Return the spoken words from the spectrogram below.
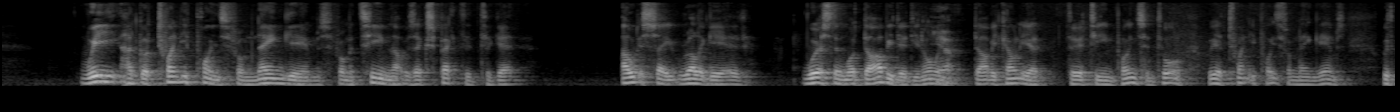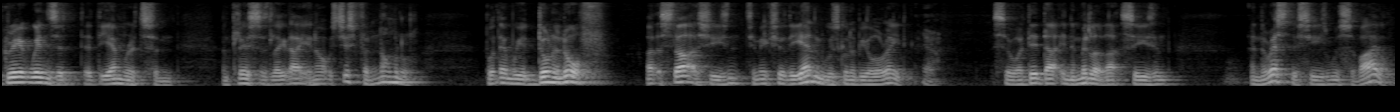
we had got 20 points from nine games from a team that was expected to get out of sight, relegated, worse than what Derby did, you know. Yeah. Derby County had 13 points in total. We had 20 points from nine games with great wins at, at the Emirates and, and places like that, you know. It was just phenomenal. But then we had done enough at the start of the season to make sure the end was going to be all right. Yeah. So I did that in the middle of that season, and the rest of the season was survival.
